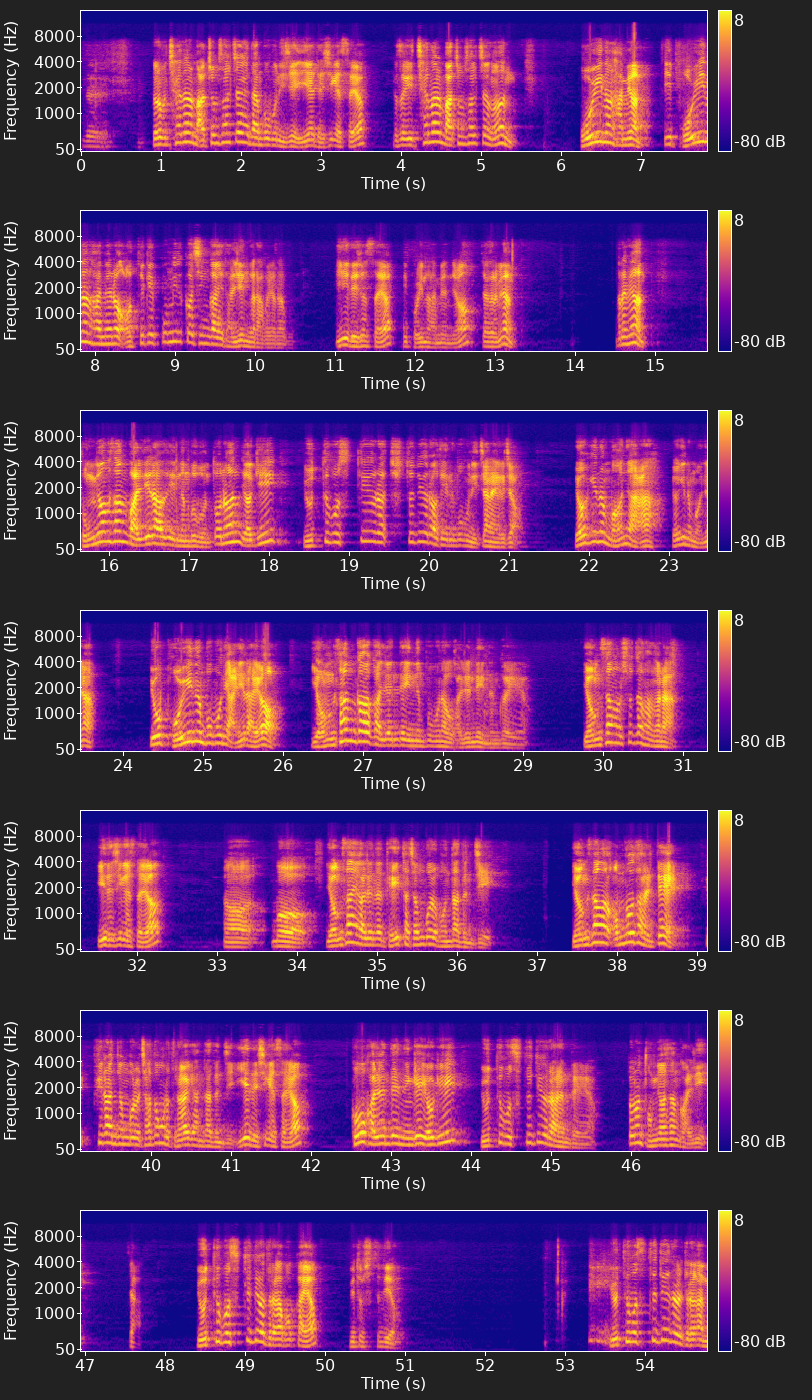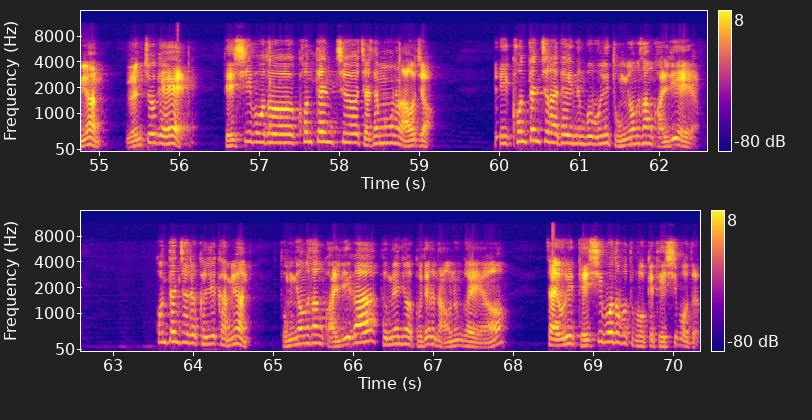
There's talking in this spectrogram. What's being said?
네. 여러분 채널 맞춤 설정에 대한 부분 이제 이해되시겠어요? 그래서 이 채널 맞춤 설정은 보이는 화면, 이 보이는 화면을 어떻게 꾸밀 것인가에 달린 거라고 여러분. 이해되셨어요? 이 보이는 화면요. 자 그러면 그러면 동영상 관리라고 되어 있는 부분 또는 여기 유튜브 스튜디오, 스튜디오라고 되어 있는 부분이 있잖아요. 그죠? 여기는 뭐냐? 여기는 뭐냐? 요 보이는 부분이 아니라요. 영상과 관련되어 있는 부분하고 관련되어 있는 거예요. 영상을 수정하거나 이해되시겠어요? 어, 뭐 영상에 관련된 데이터 정보를 본다든지 영상을 업로드할 때 피- 필요한 정보를 자동으로 들어가게 한다든지 이해되시겠어요? 그거 관련되어 있는 게 여기 유튜브 스튜디오라는 데예요. 또는 동영상 관리. 자, 유튜브 스튜디오 들어가 볼까요? 유튜브 스튜디오. 유튜브 스튜디오를 들어가면 왼쪽에 대시보드 콘텐츠 재생 목록 나오죠? 이 콘텐츠라 되어 있는 부분이 동영상 관리예요. 콘텐츠를 클릭하면 동영상 관리가 그 메뉴가 그대로 나오는 거예요. 자, 우리 대시보드부터 볼게요. 대시보드.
